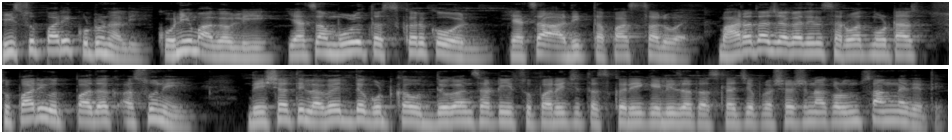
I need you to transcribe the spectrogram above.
ही सुपारी कुठून आली? कोणी मागवली? याचा मूळ तस्कर कोण? याचा अधिक तपास चालू आहे. भारत हा जगातील सर्वात मोठा सुपारी उत्पादक असूनही देशातील अवैध गुटखा उद्योगांसाठी सुपारीची तस्करी केली जात असल्याचे प्रशासनाकडून सांगण्यात येते.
